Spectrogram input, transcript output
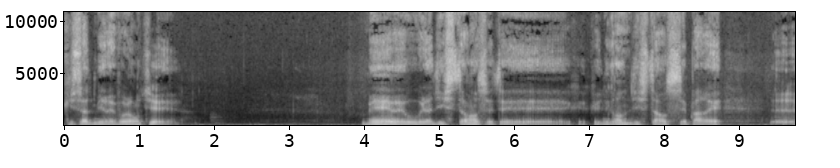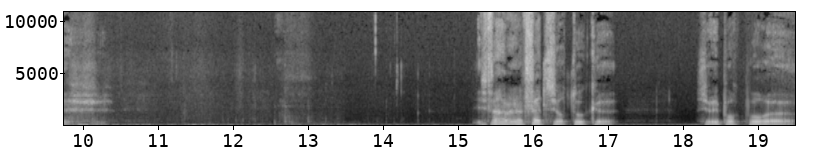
qui s'admiraient volontiers. Mais euh, où la distance était. qu'une grande distance séparait. euh, Enfin, le fait surtout que sur l'époque pour euh,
